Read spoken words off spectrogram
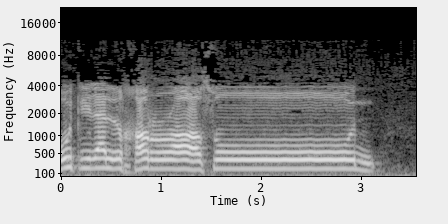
قتل الخراصون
